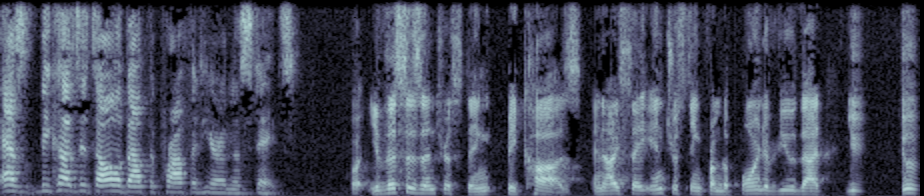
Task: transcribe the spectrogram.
as because it's all about the profit here in the states. Well, this is interesting because, and I say interesting from the point of view that you, you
